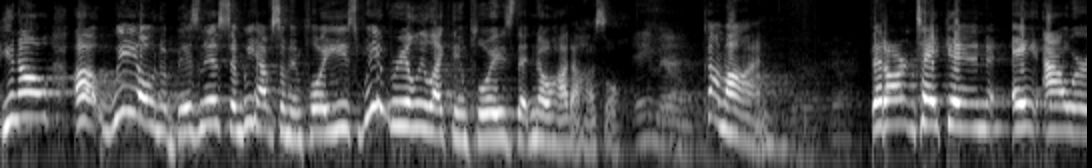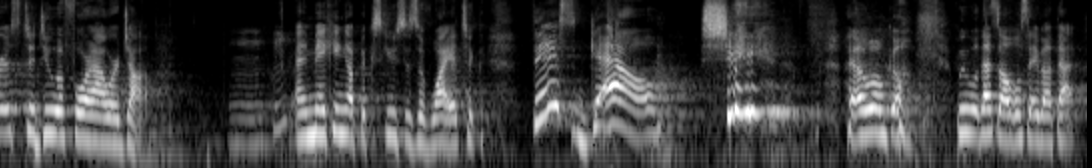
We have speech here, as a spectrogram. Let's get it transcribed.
You know, uh, we own a business and we have some employees. We really like the employees that know how to hustle. Amen. Come on. That aren't taking eight hours to do a four hour job and making up excuses of why it took. This gal, she, I won't go, we will, that's all we'll say about that.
